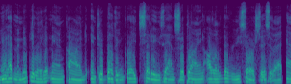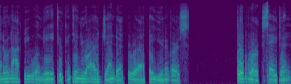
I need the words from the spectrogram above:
you have manipulated mankind into building great cities and supplying all of the resources that Anunnaki will need to continue our agenda throughout the universe. Good work, Satan.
